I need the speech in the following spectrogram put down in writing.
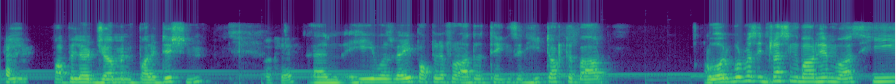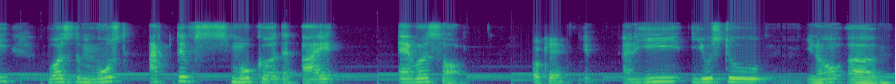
very popular German politician, okay. And he was very popular for other things. And he talked about what what was interesting about him was he was the most active smoker that I ever saw, okay and he used to you know um,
